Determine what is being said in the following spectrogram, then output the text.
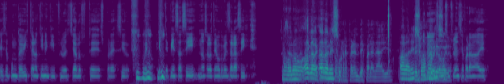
ese punto de vista no tiene que influenciarlos ustedes para decir, bueno, este piensa así, nosotros tenemos que pensar así. No, no, hagan- hagan no eso. somos referentes para nadie. Hagan eso, Pero hagan no eso. somos bueno. influencia para nadie.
